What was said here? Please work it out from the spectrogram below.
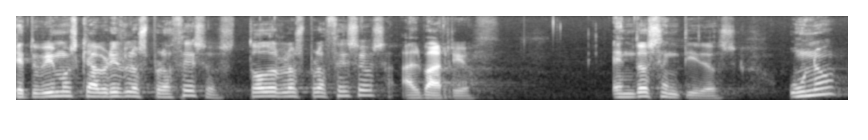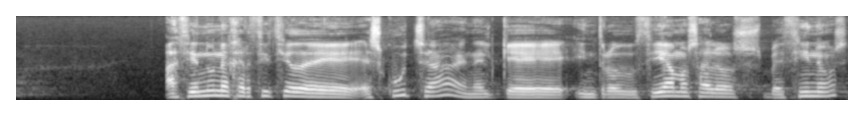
que tuvimos que abrir los procesos, todos los procesos, al barrio, en dos sentidos. Uno, haciendo un ejercicio de escucha en el que introducíamos a los vecinos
